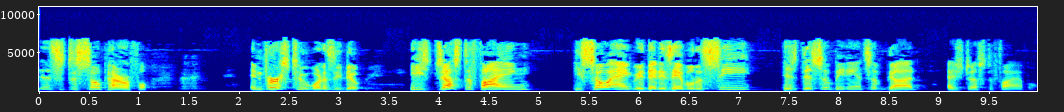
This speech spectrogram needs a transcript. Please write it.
this is just so powerful. In verse 2, what does he do? He's justifying, he's so angry that he's able to see his disobedience of God as justifiable.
